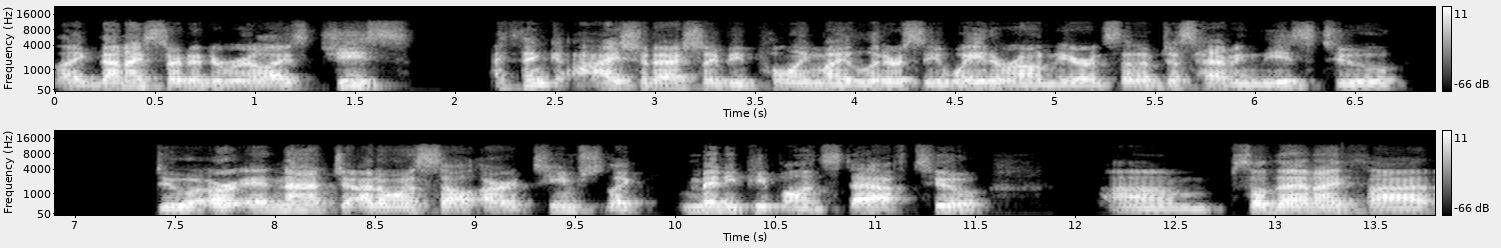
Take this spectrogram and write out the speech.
like, then I started to realize, geez, I think I should actually be pulling my literacy weight around here instead of just having these two do it. Or, and not, I don't want to sell our team, like many people on staff too um, so then I thought,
